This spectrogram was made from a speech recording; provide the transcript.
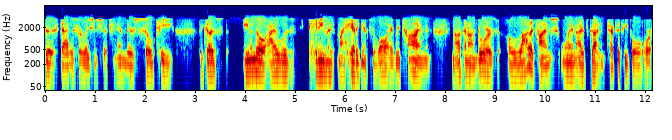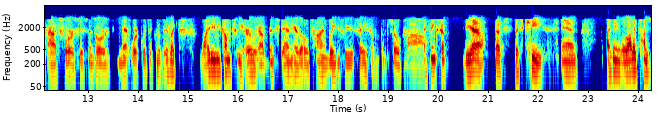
to establish relationships, and they're so key because even though I was hitting my head against the wall every time and knocking on doors, a lot of times when I've gotten in touch with people or asked for assistance or network with a group, it's like, why didn't you come to me earlier? I've been standing here the whole time waiting for you to say something. So wow. I think some, yeah, that's that's key. And I think a lot of times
